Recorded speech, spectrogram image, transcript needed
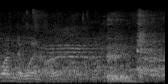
van de bueno, ¿eh?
